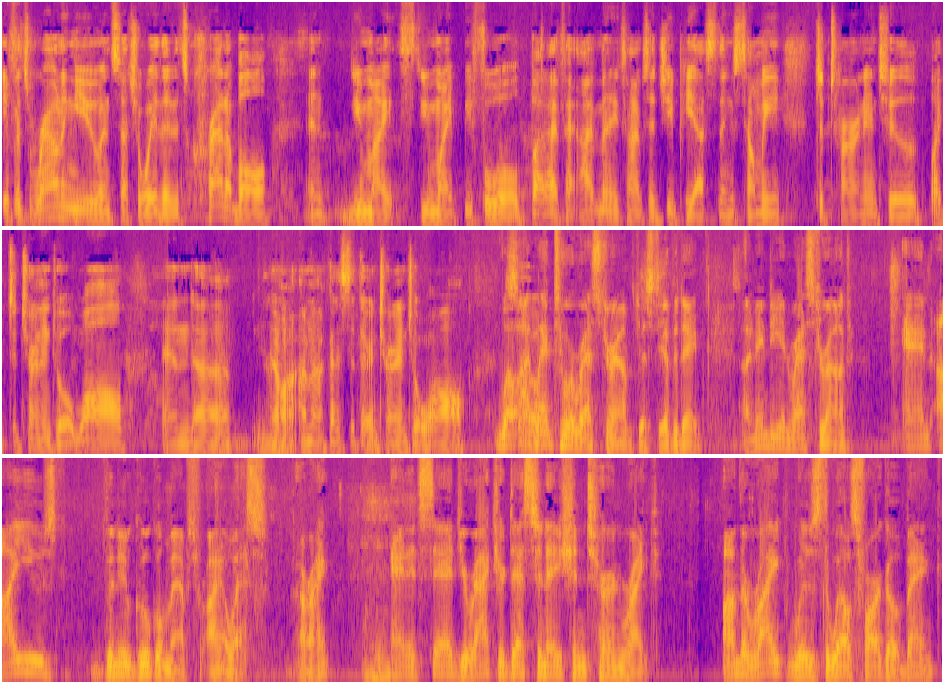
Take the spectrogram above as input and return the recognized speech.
if it's routing you in such a way that it's credible, and you might you might be fooled, but I've I've many times had GPS things tell me to turn into like to turn into a wall, and uh, you know I'm not going to sit there and turn into a wall. Well, I went to a restaurant just the other day, an Indian restaurant, and I used the new Google Maps for iOS. All right? And it said, You're at your destination, turn right. On the right was the Wells Fargo Bank,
